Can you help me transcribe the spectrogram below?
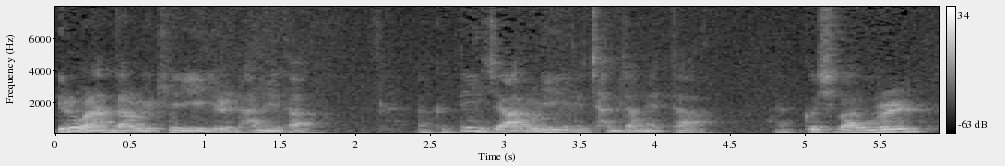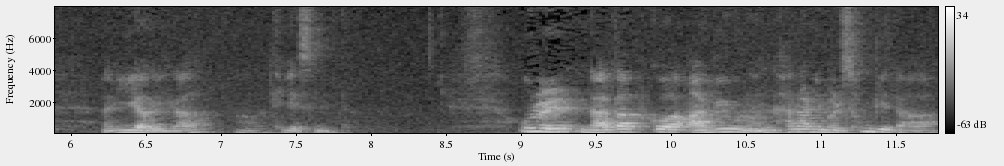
이를 원한다고 이렇게 얘기를 합니다. 그때 이제 아론이 잠잠했다. 그것이 바로 오늘 이야기가 어, 되겠습니다. 오늘 나답과 아비우는 하나님을 섬기다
